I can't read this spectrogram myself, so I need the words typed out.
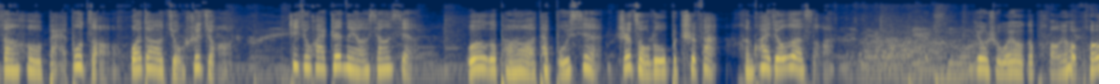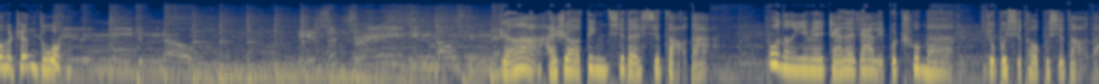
饭后百步走，活到九十九。这句话真的要相信。我有个朋友，他不信，只走路不吃饭，很快就饿死了。又是我有个朋友，朋友真多。人啊，还是要定期的洗澡的，不能因为宅在家里不出门就不洗头不洗澡的。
